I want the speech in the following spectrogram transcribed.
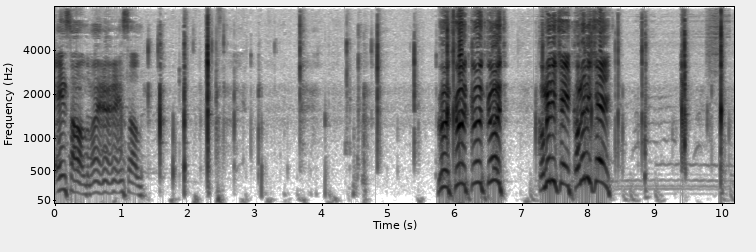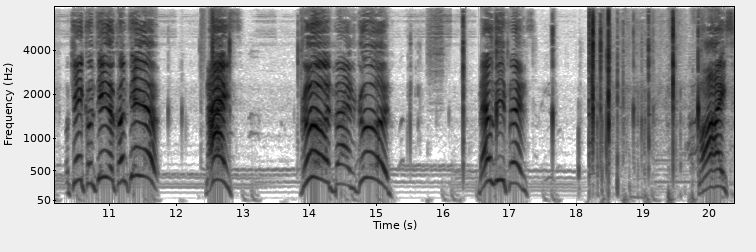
En sağ aldım, aynen en sağ aldım. Good, good, good, good. Communicate, communicate. Okay, continue, continue. Nice. Good, man, good. Well defense. Nice.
